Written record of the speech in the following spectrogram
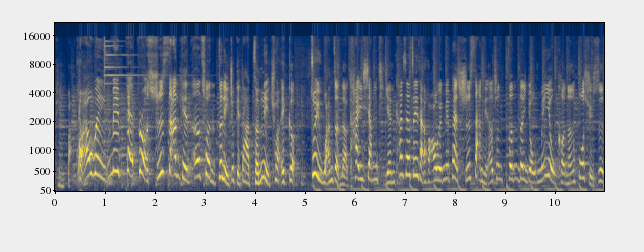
平板，华为 MatePad Pro 十三点二寸。这里就给大家整理出来一个最完整的开箱体验，看一下这一台华为 MatePad 十三点二寸真的有没有可能，或许是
